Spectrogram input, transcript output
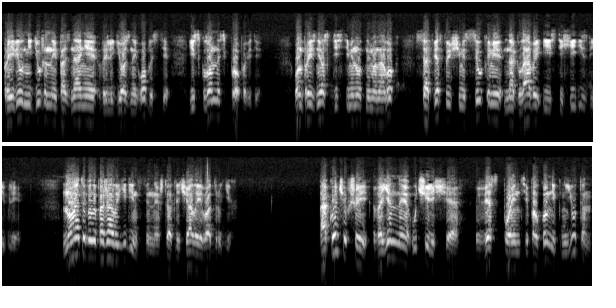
проявил недюжинные познания в религиозной области и склонность к проповеди. Он произнес десятиминутный монолог с соответствующими ссылками на главы и стихи из Библии. Но это было, пожалуй, единственное, что отличало его от других. Окончивший военное училище в Вестпойнте полковник Ньютон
